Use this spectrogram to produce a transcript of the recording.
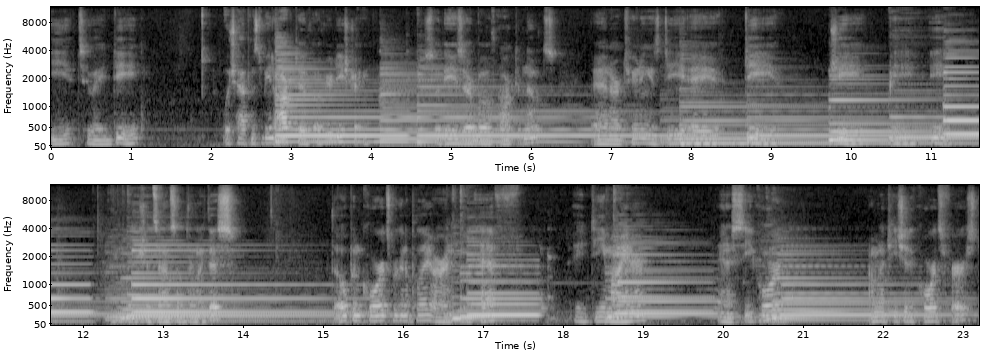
E to a D, which happens to be an octave of your D string. So these are both octave notes, and our tuning is D, A, D, G, B, E. Should sound something like this. The open chords we're going to play are an F, a D minor, and a C chord. I'm going to teach you the chords first,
